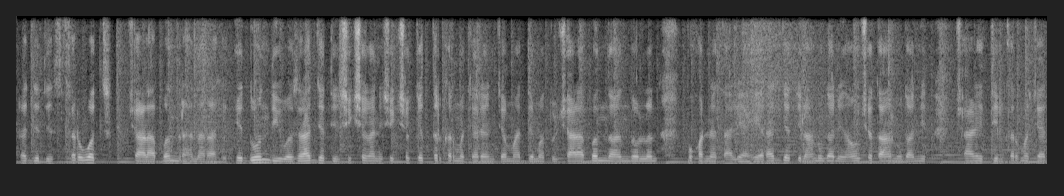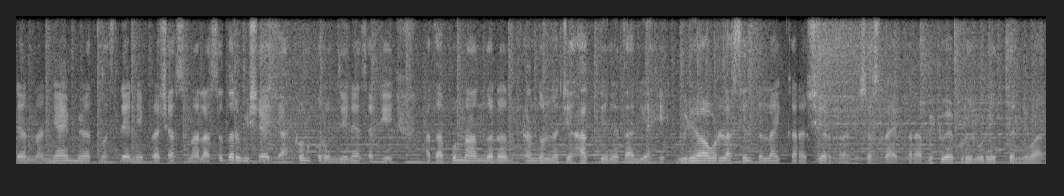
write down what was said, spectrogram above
राज्यातील सर्वच शाळा बंद राहणार आहेत. हे दोन दिवस राज्यातील शिक्षक आणि शिक्षकेतर कर्मचाऱ्यांच्या माध्यमातून शाळा बंद आंदोलन पुकारण्यात आले आहे. राज्यातील अनुदानित अंशतः अनुदानित शाळेतील कर्मचाऱ्यांना न्याय मिळत नसल्याने प्रशासनाला सदर विषयाची आठवण करून देण्यासाठी आता पुन्हा आंदोलन आंदोलनाची हाक देण्यात आली आहे. व्हिडिओ आवडला असेल तर लाईक करा शेअर करा आणि सबस्क्राईब करा. भेटूया पुढील व्हिडिओत. धन्यवाद.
